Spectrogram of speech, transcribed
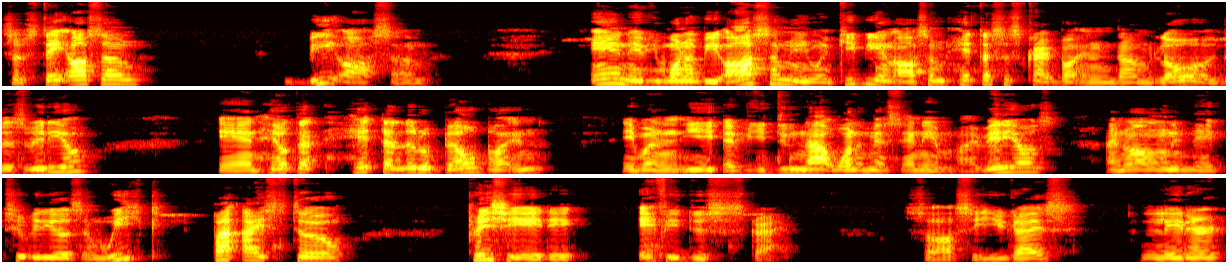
So stay awesome, be awesome, and if you want to be awesome and you want to keep being awesome, hit the subscribe button down below of this video and hit that hit that little bell button if you, if you do not want to miss any of my videos. I know I only make two videos a week, but I still appreciate it if you do subscribe. So I'll see you guys later.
